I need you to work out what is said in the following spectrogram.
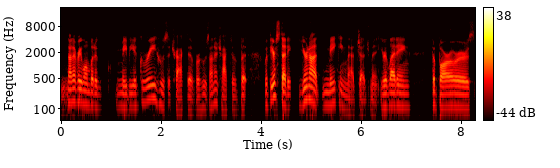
not everyone would maybe agree who's attractive or who's unattractive. But with your study, you're not making that judgment. You're letting the borrowers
